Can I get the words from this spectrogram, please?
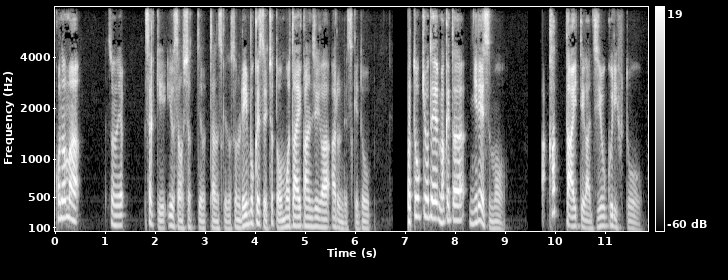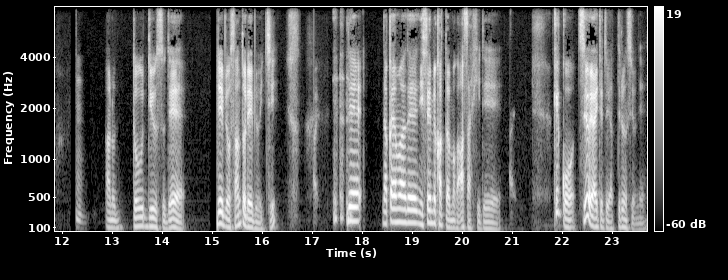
このまあ、その、さっきユウさんおっしゃってたんですけど、そのレインボークエストでちょっと重たい感じがあるんですけど、まあ、東京で負けた2レースも、あ勝った相手がジオグリフと、うんあの、ドウデュースで、0秒3と0秒 1? はいで、中山で2戦目勝った馬が朝日で、結構強い相手とやってるんですよね。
